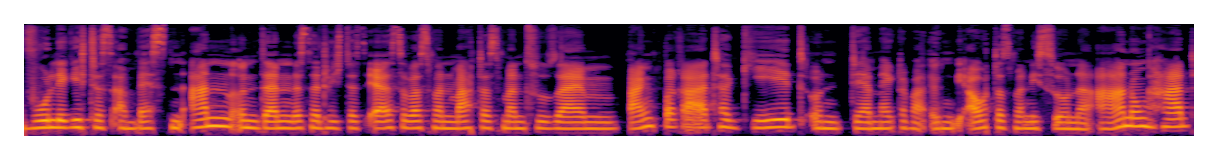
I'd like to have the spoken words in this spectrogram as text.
wo lege ich das am besten an? Und dann ist natürlich das Erste, was man macht, dass man zu seinem Bankberater geht und der merkt aber irgendwie auch, dass man nicht so eine Ahnung hat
